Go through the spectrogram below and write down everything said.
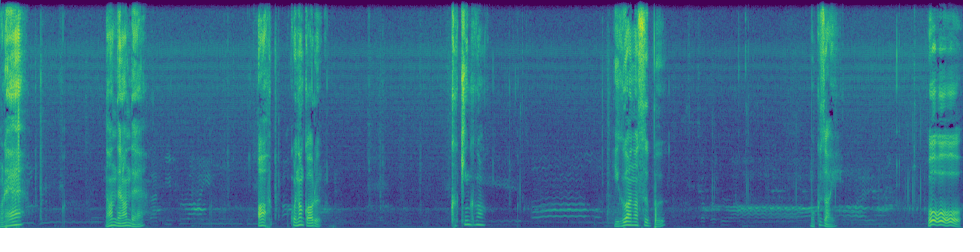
あれ？なんでなんで？あ、これなんかある。クッキングが？イグアナスープ？木材？おうおお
